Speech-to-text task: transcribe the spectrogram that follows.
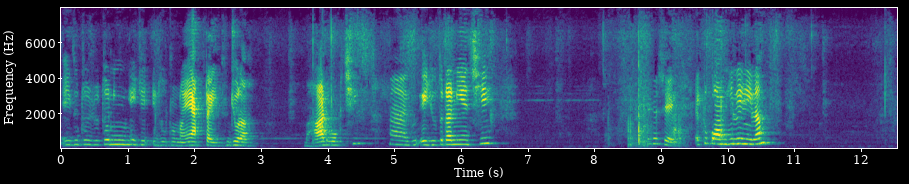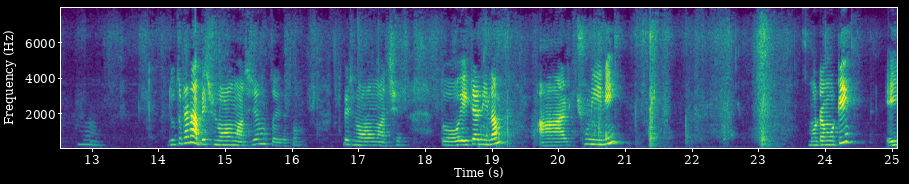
এই দুটো জুতো নিয়ে, এই যে দুটো নয়, একটাই, জোড়া। ভার বকছি। হ্যাঁ এই জুতোটা নিয়েছি। ঠিক আছে, একটু কম হিলে নিলাম। হুম। জুতোটা না বেশ নরম আছে, জানো তো, এই দেখো। বেশ নরম আছে। তো এইটা নিলাম, আর ছুঁড়িয়ে নিই। মোটামুটি এই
